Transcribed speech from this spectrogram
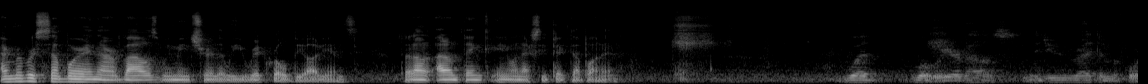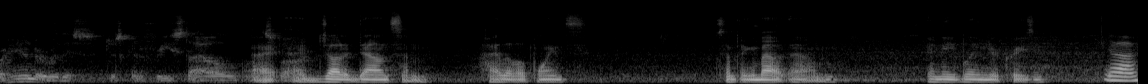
I remember somewhere in our vows we made sure that we rickrolled the audience. But I don't, I don't think anyone actually picked up on it. What What were your vows? Did you write them beforehand, or were this just kind of freestyle on the I, spot? I jotted down some high level points. Something about um, enabling your crazy. Yeah.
